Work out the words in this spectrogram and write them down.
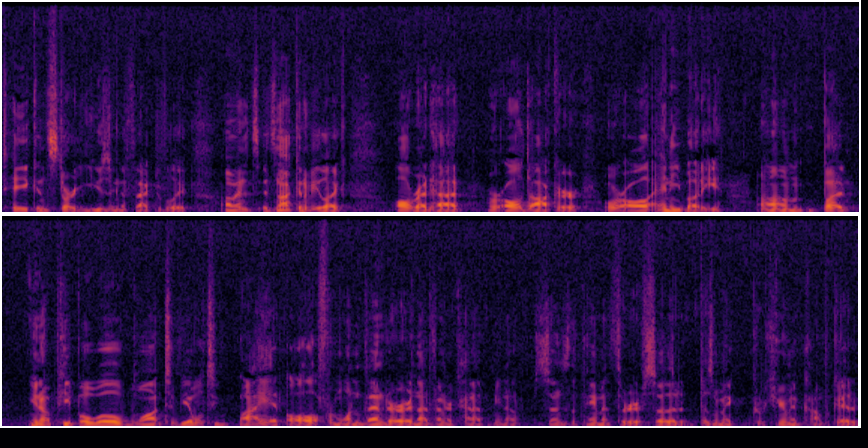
take and start using effectively. Um, and it's, it's not going to be like all Red Hat or all Docker or all anybody, um, but you know, people will want to be able to buy it all from one vendor, and that vendor kind of you know sends the payment through so that it doesn't make procurement complicated.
